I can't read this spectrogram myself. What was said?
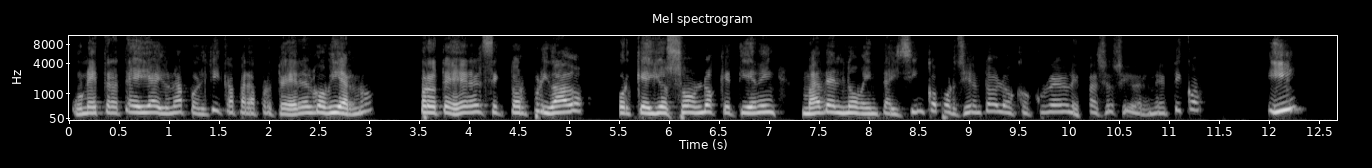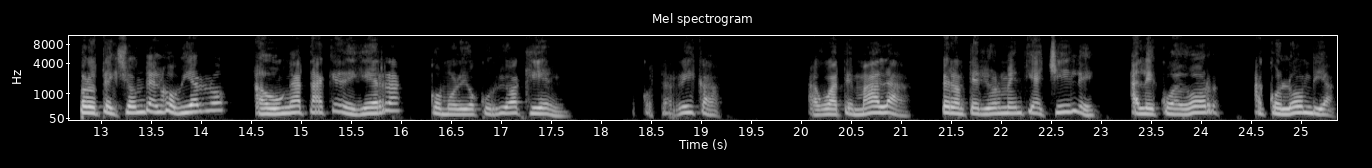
una estrategia y una política para proteger el gobierno, proteger el sector privado porque ellos son los que tienen más del 95% de lo que ocurre en el espacio cibernético y protección del gobierno a un ataque de guerra como le ocurrió a quién? A Costa Rica, a Guatemala, pero anteriormente a Chile, al Ecuador, a Colombia.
